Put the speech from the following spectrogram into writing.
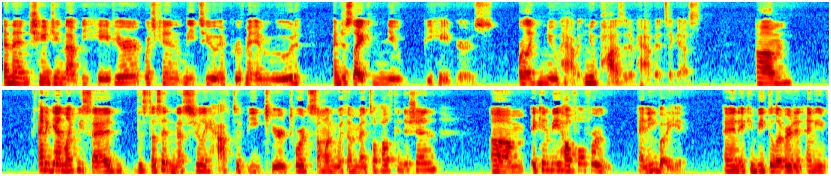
and then changing that behavior which can lead to improvement in mood and just like new behaviors or like new habit new positive habits i guess um and again like we said this doesn't necessarily have to be geared towards someone with a mental health condition. Um it can be helpful for anybody and it can be delivered in any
